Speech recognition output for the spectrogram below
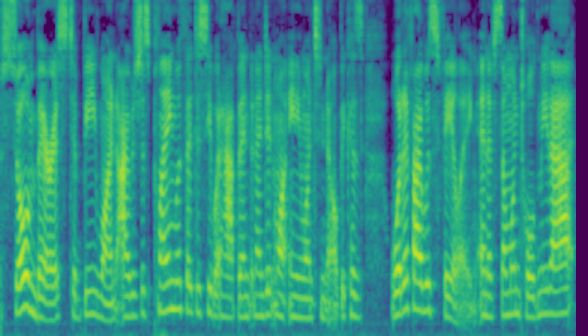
so embarrassed to be one. I was just playing with it to see what happened, and I didn't want anyone to know because what if I was failing? And if someone told me that,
